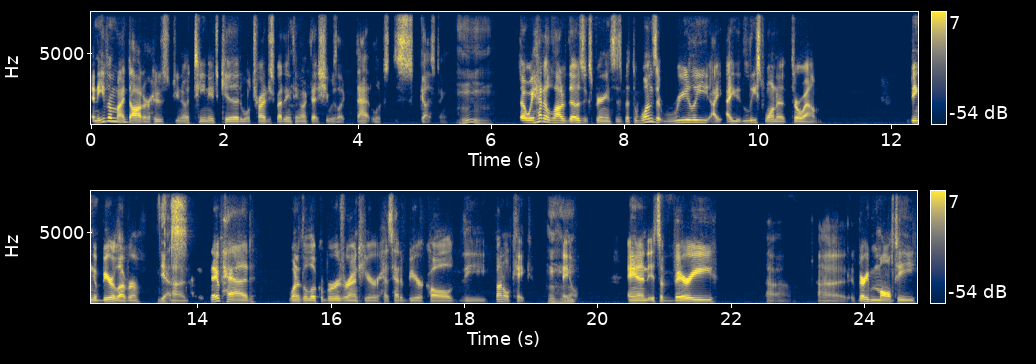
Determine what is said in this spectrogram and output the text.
And even my daughter, who's you know a teenage kid, will try just about anything like that. She was like, "That looks disgusting." Mm. So we had a lot of those experiences, but the ones that really I, I at least want to throw out, being a beer lover, Yes. uh, they've had one of the local brewers around here has had a beer called the Funnel Cake Mhm. Ale, and it's a very, uh, uh, very malty,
